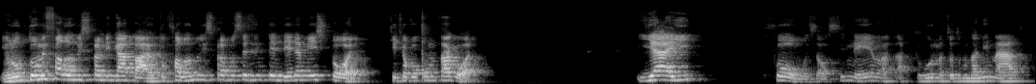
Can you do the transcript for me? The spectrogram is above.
Eu não estou me falando isso para me gabar, eu estou falando isso para vocês entenderem a minha história. O que, que eu vou contar agora? E aí, fomos ao cinema, a turma, todo mundo animado.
